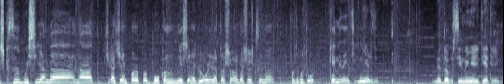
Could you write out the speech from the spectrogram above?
është kthy bujqësia nga nga që ka qenë për për bukën, misrin e grurin e tërshërën, tash është kthy në frutikulturë. Kemi edhe një cikë njerëz në dobësi me njëri tjetrin,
